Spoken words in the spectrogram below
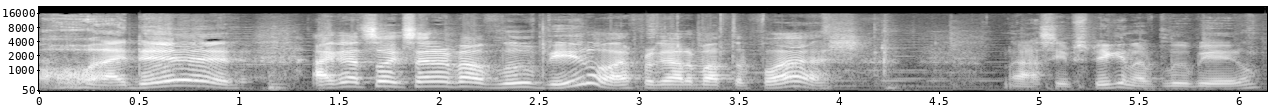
oh, I did. I got so excited about Blue Beetle, I forgot about the Flash. Now, see, speaking of Blue Beetle,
